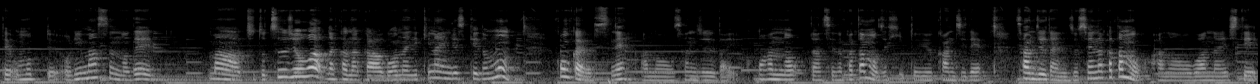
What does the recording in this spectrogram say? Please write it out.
って思っておりますのでまあちょっと通常はなかなかご案内できないんですけども今回はですねあの30代後半の男性の方もぜひという感じで30代の女性の方もあのご案内して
